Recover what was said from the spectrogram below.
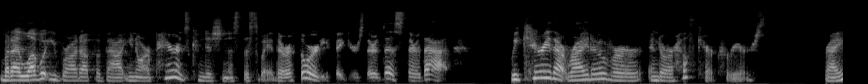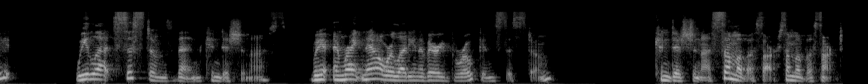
but I love what you brought up about, you know, our parents condition us this way. They're authority figures, they're this, they're that. We carry that right over into our healthcare careers, right? We let systems then condition us. We, and right now we're letting a very broken system condition us. Some of us are, some of us aren't,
